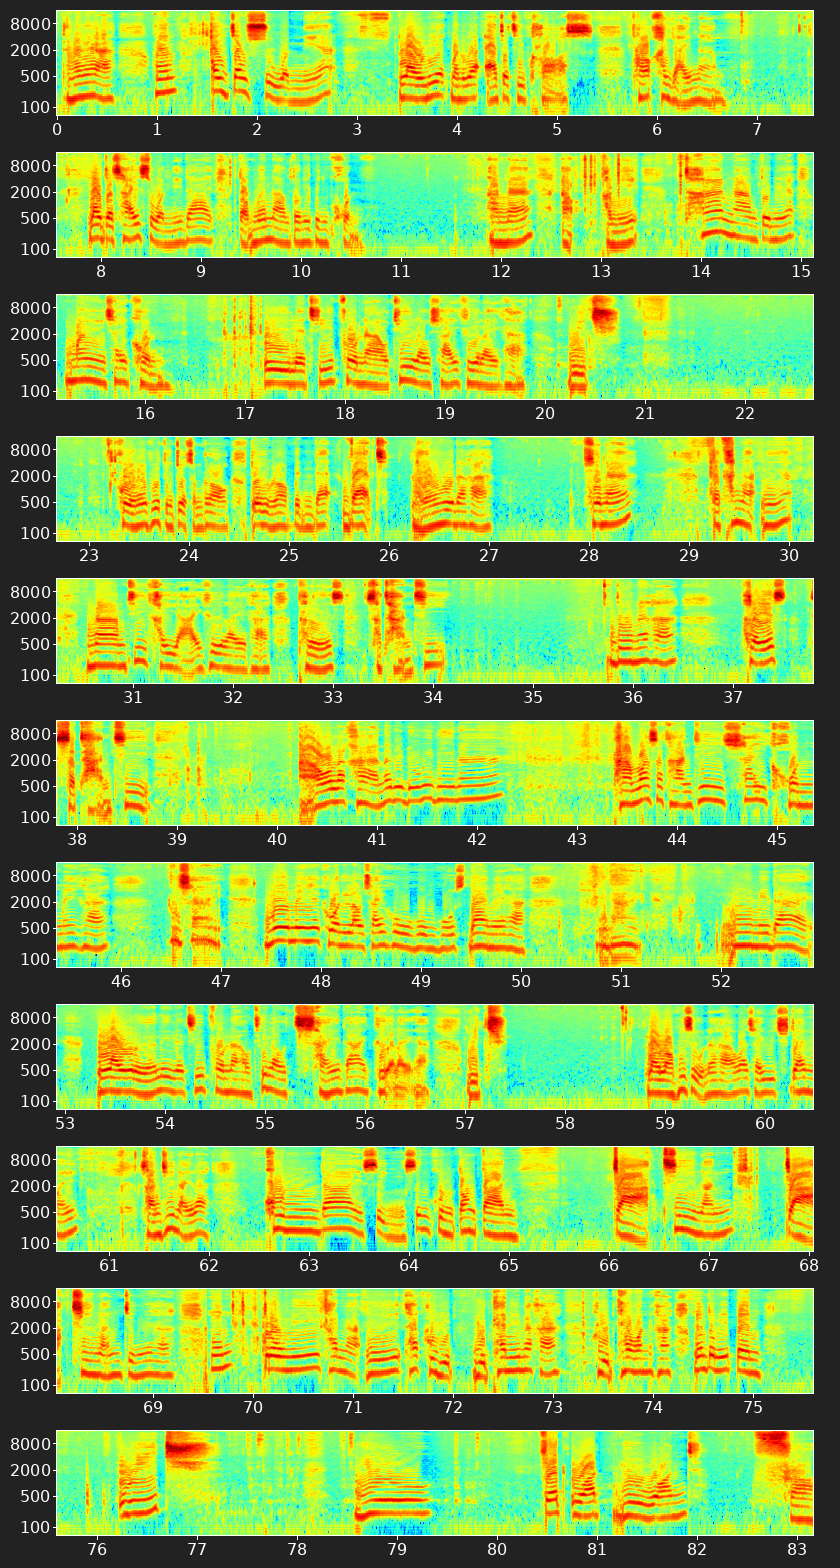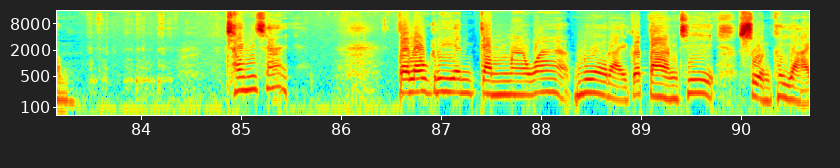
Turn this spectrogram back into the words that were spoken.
ใช่ไหมคะเพราะฉะนั้นไอ้เจ้าส่วนเนี้ย เราเรียกมันว่า adjective clause เพราะขยายนาม เราจะใช้ส่วนนี้ได้ต่อเมื่อนามตัวนี้เป็นคนอันนะอ้าวคราวนี้ ถ้านามตัวนี้ไม่ใช่คน relative pronoun ที่เราใช้คืออะไรคะ which ครูยังไม่พูดถึงตัวสำรอง ตัวสำรองเป็น that that เรายังไม่พูดนะคะโอเคนะ แต่ขณะนี้นามที่ขยายคืออะไรคะ place สถานที่ ดูนะคะ place สถานที่ เอาละค่ะนักเรียนดูให้ดีนะ ถามว่าสถานที่ใช่คนไหมคะไม่ใช่ เมื่อไม่ใช่คนเราใช้ who whom whose ได้ไหมคะ ไม่ได้ เมื่อไม่ได้ เราเหลือ relative pronoun ที่เราใช้ได้คืออะไรคะ which เราลองพิสูจน์นะคะ ว่าใช้ which ได้ไหมสถานที่ไหนล่ะ คุณได้สิ่งซึ่งคุณต้องการจากที่นั้นจากที่นั้นจริงไหมคะ เพราะฉะนั้นตรงนี้ขณะนี้ถ้าครูหยุดหยุดแค่นี้นะคะครูหยุดแค่วันนะคะเพราะฉะนั้นตรงนี้เป็น which you get what you want from ใช่ไม่ใช่ แต่เราเรียนกันมาว่าเมื่อไหร่ก็ตามที่ส่วนขยาย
